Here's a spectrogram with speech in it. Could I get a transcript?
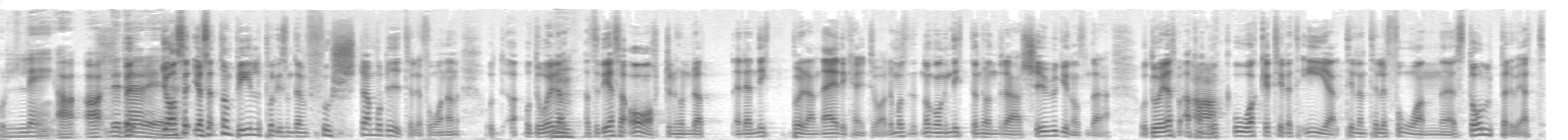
på länk. Ja, ja, det där är... Jag har sett, jag har sett någon bild på liksom den första mobiltelefonen och, och då är det, Mm. alltså det är så här 1800 eller 19, början, nej det kan ju inte vara, det måste någon gång 1920 eller något sånt där. Och då är det att man Ja. åk- åker till, ett el, till en telefonstolpe, du vet.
